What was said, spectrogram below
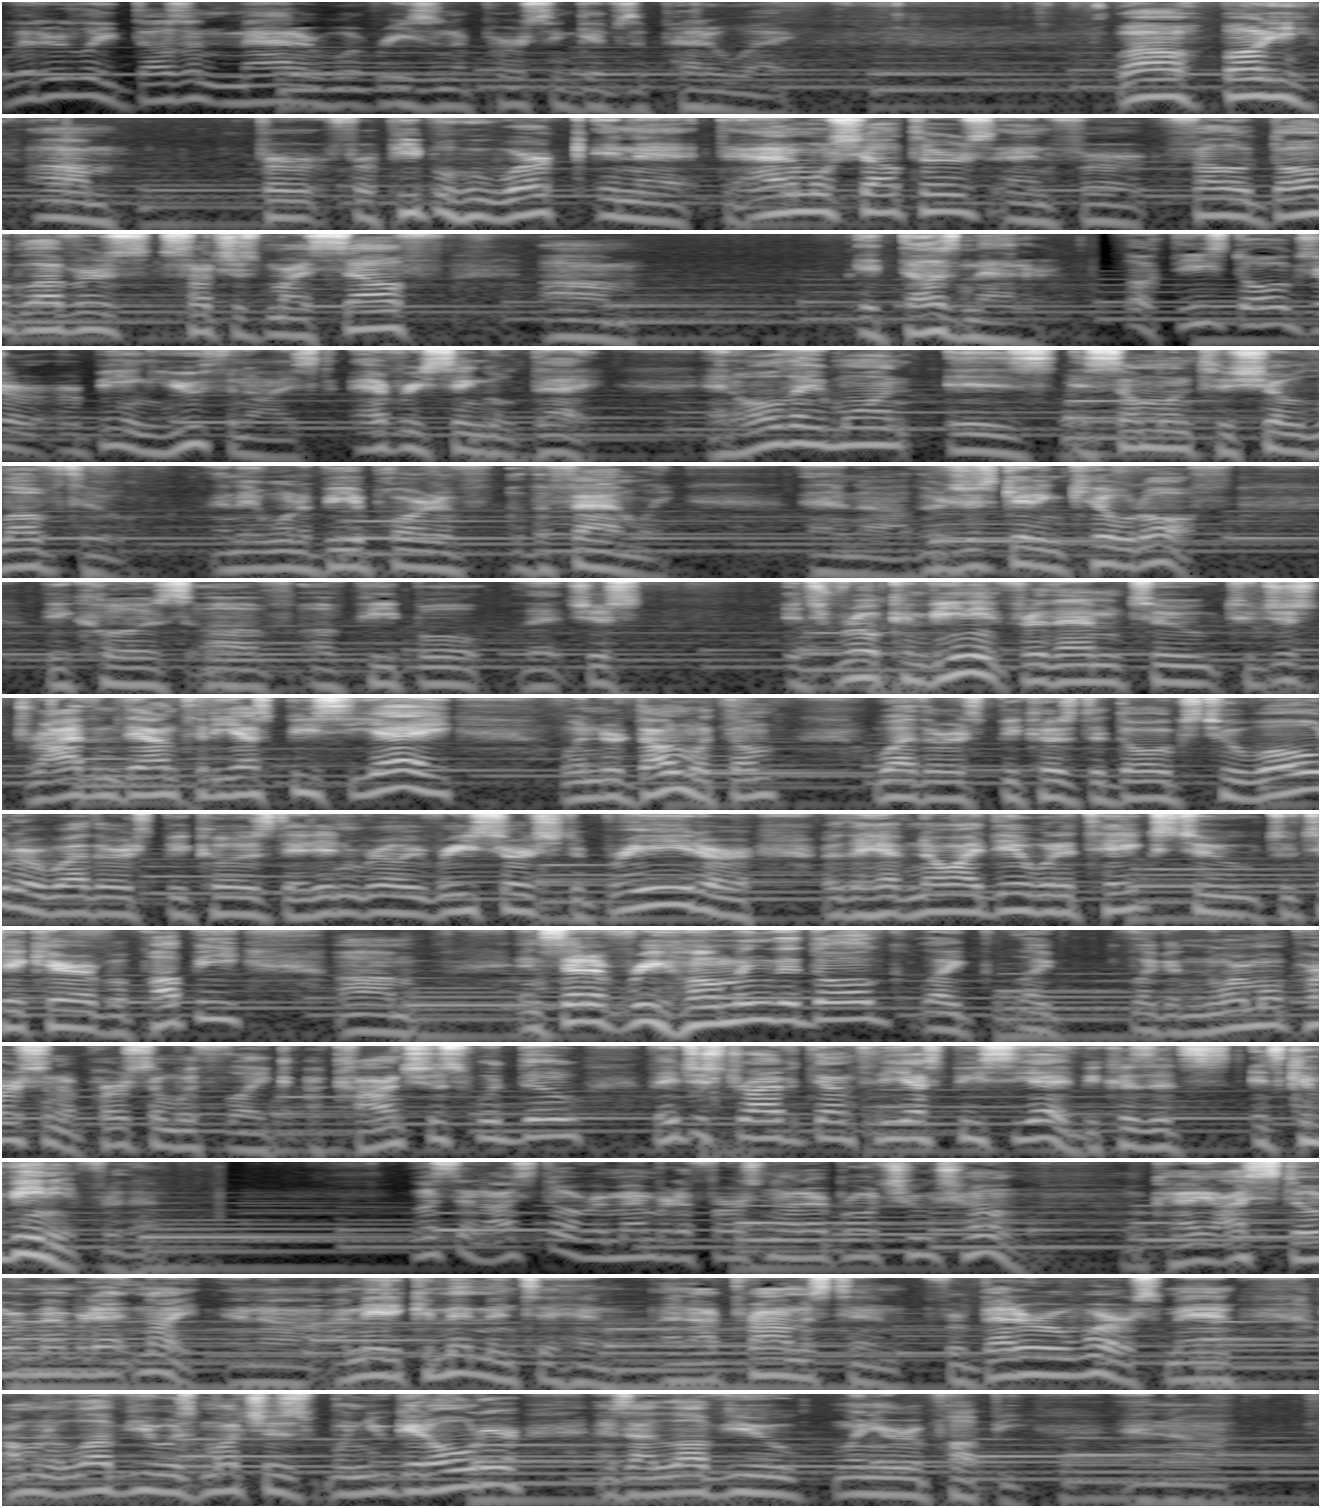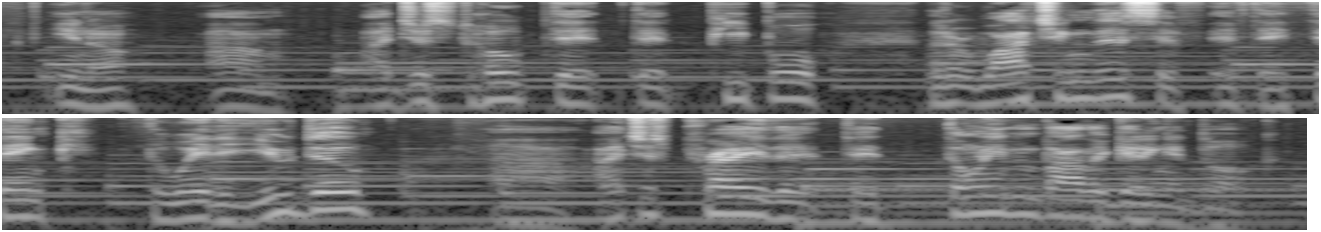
literally doesn't matter what reason a person gives a pet away. Well, buddy, um, for for people who work in the, the animal shelters and for fellow dog lovers such as myself, um, it does matter. Look, these dogs are, are being euthanized every single day, and all they want is is someone to show love to, and they want to be a part of, of the family, and uh, they're just getting killed off because of of people that just it's real convenient for them to to just drive them down to the SPCA when they're done with them, whether it's because the dog's too old or whether it's because they didn't really research the breed or or they have no idea what it takes to to take care of a puppy. Um, instead of rehoming the dog like like like a normal person, a person with like a conscience would do, they just drive it down to the SPCA because it's it's convenient for them. Listen, I still remember the first night I brought Chooch home. Okay, I still remember that night, and uh, I made a commitment to him, and I promised him, for better or worse, man, I'm gonna love you as much as when you get older as I love you when you're a puppy. And uh, you know, um, I just hope that that people that are watching this, if if they think the way that you do, uh, I just pray that that don't even bother getting a dog.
